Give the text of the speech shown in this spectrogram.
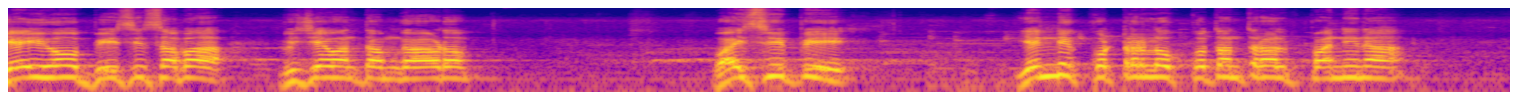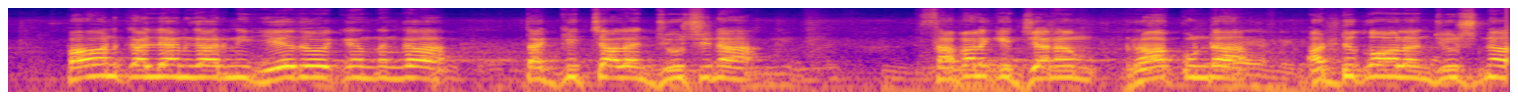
జైహో బీసీ సభ విజయవంతం కావడం వైసీపీ ఎన్ని కుట్రలు కుతంత్రాలు పన్నినా పవన్ కళ్యాణ్ గారిని ఏదో కేంద్రంగా తగ్గించాలని చూసినా సభలకి జనం రాకుండా అడ్డుకోవాలని చూసినా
